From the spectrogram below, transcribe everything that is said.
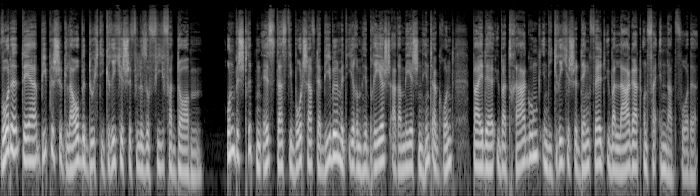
Wurde der biblische Glaube durch die griechische Philosophie verdorben? Unbestritten ist, dass die Botschaft der Bibel mit ihrem hebräisch-aramäischen Hintergrund bei der Übertragung in die griechische Denkwelt überlagert und verändert wurde.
